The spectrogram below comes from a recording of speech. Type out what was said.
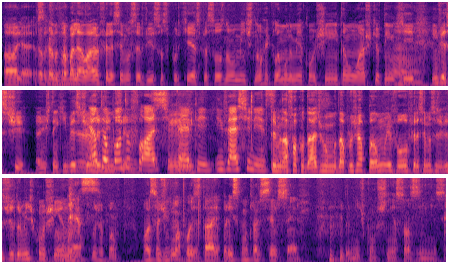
Olha, eu, Eu só quero uma- trabalhar lá e oferecer meus serviços porque as pessoas normalmente não reclamam da minha conchinha, então eu acho que eu tenho que investir. A gente tem que investir. É o teu gente- ponto forte, Sei. Pepe. Investe nisso. Terminar a faculdade, vou mudar pro Japão e vou oferecer meus serviços de dormir de conchinha no, no Japão. Eu só digo uma coisa, tá? É para isso que meu travesseiro serve. Dormir de conchinha sozinho, assim.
